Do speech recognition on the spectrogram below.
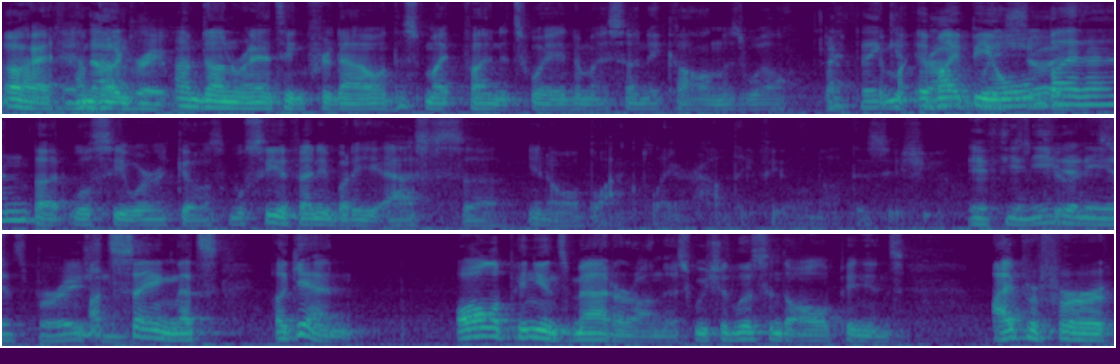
All right, And I'm not done. great one. I'm done ranting for now. This might find its way into my Sunday column as well. I think it, it it might be old by then, but we'll see where it goes. We'll see if anybody asks, uh, you know, a black player how they feel about this issue. If you Just need any inspiration, I'm not saying that's again. All opinions matter on this. We should listen to all opinions. I prefer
